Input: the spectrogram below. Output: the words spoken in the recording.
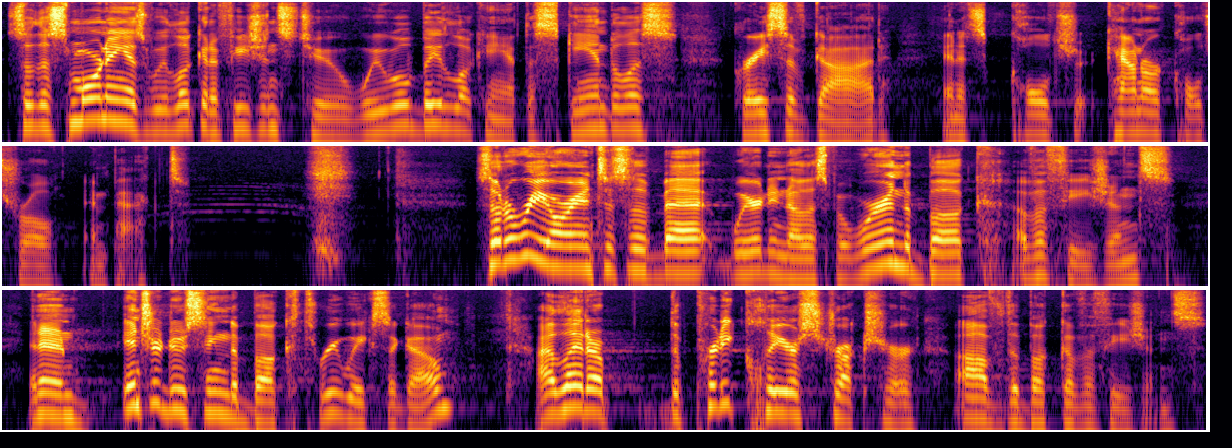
So this morning, as we look at Ephesians 2, we will be looking at the scandalous grace of God and its culture, countercultural impact. So, to reorient us a bit, we already know this, but we're in the book of Ephesians. And in introducing the book three weeks ago, I laid out the pretty clear structure of the book of Ephesians.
